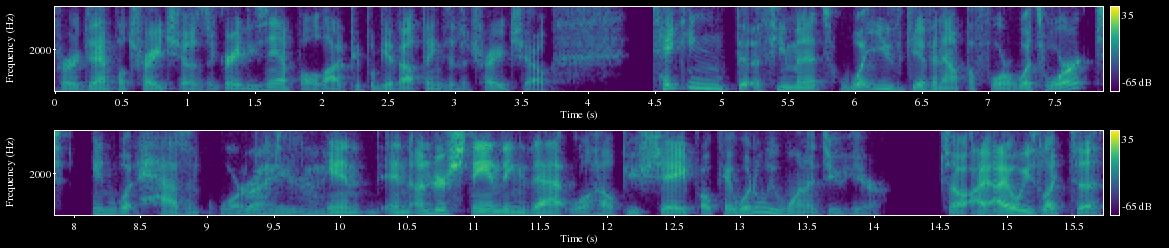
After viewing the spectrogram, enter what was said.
for example, trade shows is a great example. A lot of people give out things at a trade show. Taking the, a few minutes, what you've given out before, what's worked and what hasn't worked, right, right. and and understanding that will help you shape. Okay, what do we want to do here? So I, I, always like to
